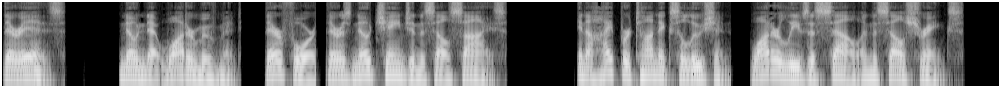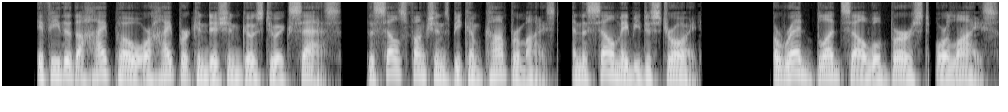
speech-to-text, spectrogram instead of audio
There is no net water movement. Therefore, there is no change in the cell size. In a hypertonic solution, water leaves a cell and the cell shrinks. If either the hypo or hyper condition goes to excess, the cell's functions become compromised, and the cell may be destroyed. A red blood cell will burst, or lyse,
